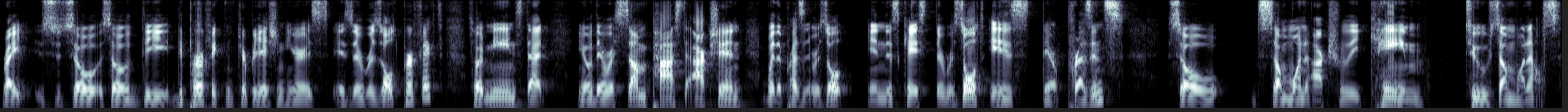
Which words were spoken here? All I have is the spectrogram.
right? So so the the perfect interpretation here is is a result perfect. So it means that you know there was some past action with a present result. In this case, the result is their presence. So someone actually came to someone else.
